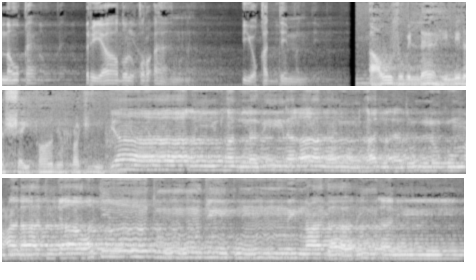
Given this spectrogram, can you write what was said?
موقع رياض القرآن يقدم. أعوذ بالله من الشيطان الرجيم. يا أيها الذين آمنوا هل أدلكم على تجارة تنجيكم من عذاب أليم؟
